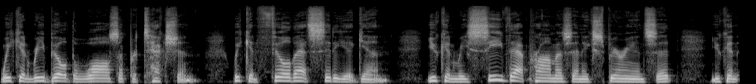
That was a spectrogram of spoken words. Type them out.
We can rebuild the walls of protection. We can fill that city again. You can receive that promise and experience it. You can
